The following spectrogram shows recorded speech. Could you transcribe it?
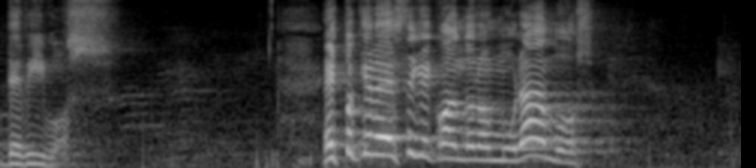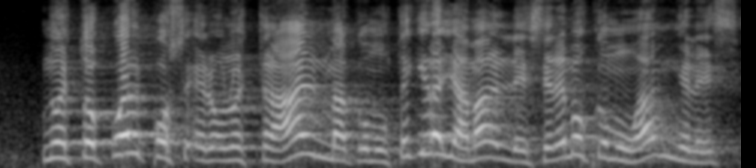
de vivos. Esto quiere decir que cuando nos muramos, nuestro cuerpo o nuestra alma, como usted quiera llamarle, seremos como ángeles.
